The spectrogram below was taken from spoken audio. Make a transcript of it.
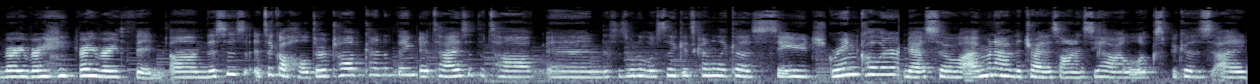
Very, very, very, very thin. Um, this is, it's like a halter top kind of thing. It ties at the top and this is what it looks like. It's kind of like a sage green color. Yeah, so I'm gonna have to try this on and see how it looks because I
